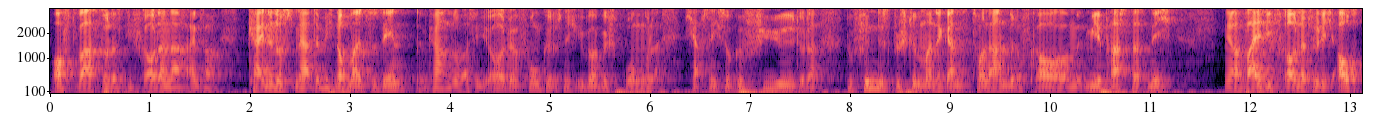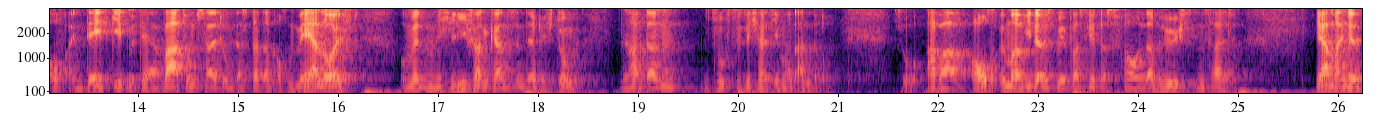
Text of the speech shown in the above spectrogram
oft war es so, dass die Frau danach einfach keine Lust mehr hatte, mich nochmal zu sehen. Dann kam sowas wie, oh, der Funke ist nicht übergesprungen oder ich habe es nicht so gefühlt oder du findest bestimmt mal eine ganz tolle andere Frau, aber mit mir passt das nicht. Ja, weil die Frau natürlich auch auf ein Date geht mit der Erwartungshaltung, dass da dann auch mehr läuft. Und wenn du nicht liefern kannst in der Richtung, ja, dann sucht sie sich halt jemand anderen. So, aber auch immer wieder ist mir passiert, dass Frauen dann höchstens halt ja, meine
